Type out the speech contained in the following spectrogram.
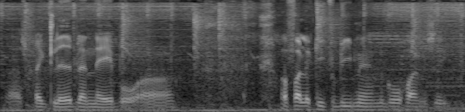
der har jeg spredt glæde blandt naboer og, og folk, der gik forbi med, med god høj musik.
